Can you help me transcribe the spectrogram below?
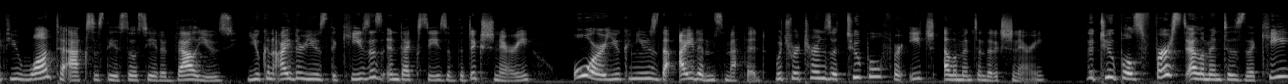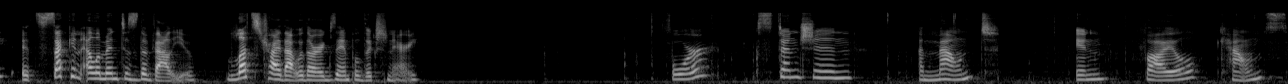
If you want to access the associated values, you can either use the keys as indexes of the dictionary, or you can use the items method, which returns a tuple for each element in the dictionary. The tuple's first element is the key, its second element is the value. Let's try that with our example dictionary. For extension amount in file counts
